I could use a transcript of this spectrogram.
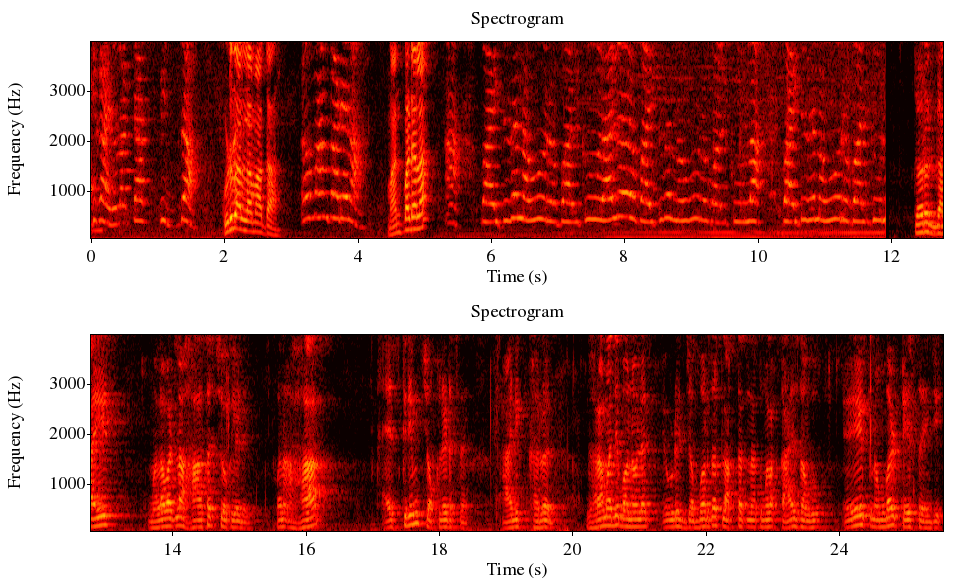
भाजी खायला लागते आज पिझ्झा कुठं चालला मग आता? मानपाड्याला. हा बाई तुझं नवूर बालकुला ग बाई तुझं नवूर बालकुला बाई तुझं नवूर बालकुला. तर गाईज मला वाटलं हा असाच चॉकलेट आहे पण हा आईस्क्रीम चॉकलेटच आहे. आणि खरंच घरामध्ये बनवल्यात एवढे जबरदस्त लागतात ना तुम्हाला काय सांगू? एक नंबर टेस्ट आहे यांची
